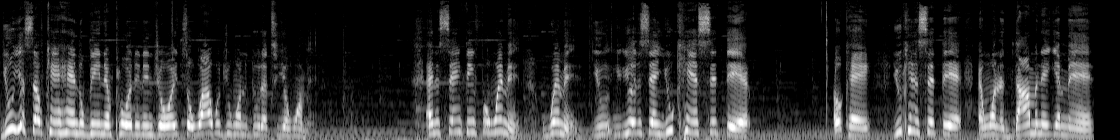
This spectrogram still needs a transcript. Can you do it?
You yourself can't handle being employed and enjoyed so why would you want to do that to your woman? And the same thing for women. Women you you understand you can't sit there okay you can't sit there and want to dominate your man,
